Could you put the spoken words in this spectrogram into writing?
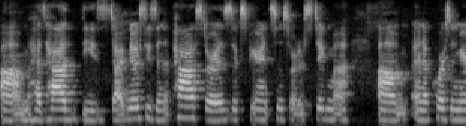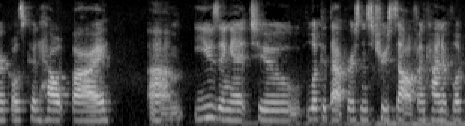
um, has had these diagnoses in the past or has experienced some sort of stigma. Um, and A Course in Miracles could help by um, using it to look at that person's true self and kind of look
